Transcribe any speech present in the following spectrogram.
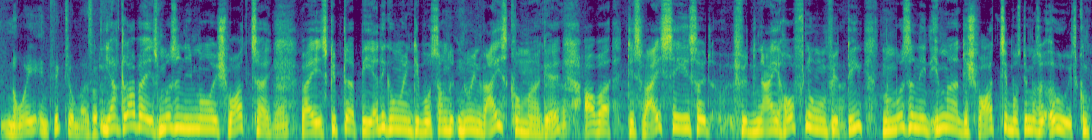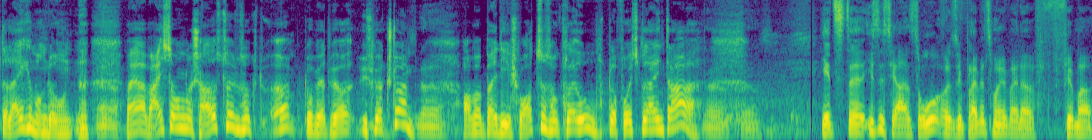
neue Entwicklung. Also ja, klar, aber es muss nicht immer schwarz sein. Ja. Weil es gibt ja Beerdigungen, die wo sagen, nur in weiß kommen. Gell? Ja. Aber das Weiße ist halt für die neue Hoffnung und für ja. Ding. Man muss ja nicht immer, das Schwarze muss immer so, oh, jetzt kommt der Leichenwagen da unten. Weil ein Weißer schaust halt und sagst, ah, da wird wer, ist wer gestorben. Aber bei den Schwarzen sagst du, oh, da fällst du gleich in Trauer. Jetzt äh, ist es ja so, also ich bleibe jetzt mal bei der Firma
